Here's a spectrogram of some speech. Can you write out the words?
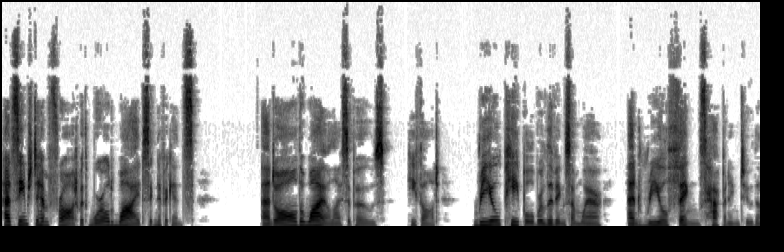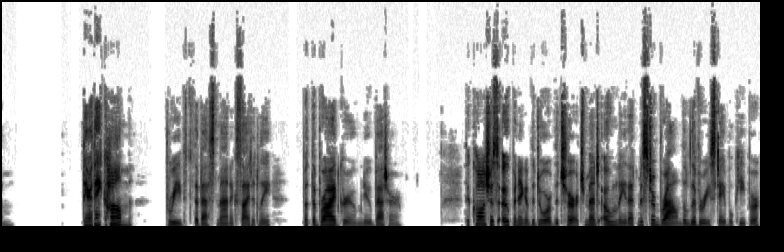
had seemed to him fraught with world wide significance. And all the while, I suppose, he thought, real people were living somewhere, and real things happening to them. "There they come!" breathed the best man excitedly; but the bridegroom knew better. The cautious opening of the door of the church meant only that Mr. Brown the livery stable keeper,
